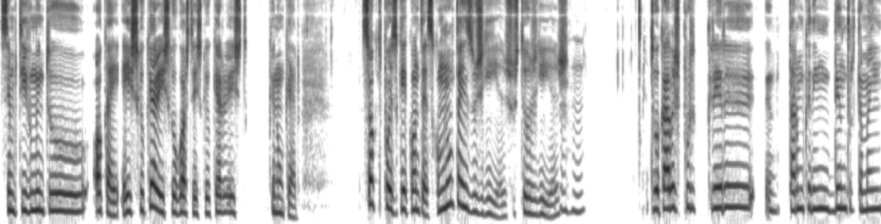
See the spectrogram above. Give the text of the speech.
Sempre tive muito. Ok, é isto que eu quero, é isto que eu gosto, é isto que eu quero, é isto que eu não quero. Só que depois o que acontece? Como não tens os guias, os teus guias, Uhum. tu acabas por querer eh, estar um bocadinho dentro também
